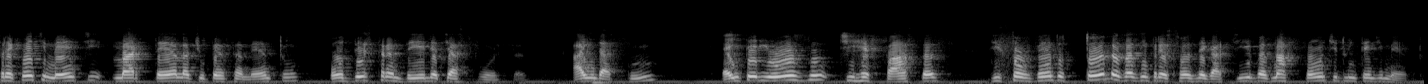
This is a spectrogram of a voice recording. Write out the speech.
frequentemente martela-te o pensamento ou destrambelha-te as forças. Ainda assim, é imperioso te refaças, dissolvendo todas as impressões negativas na fonte do entendimento.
